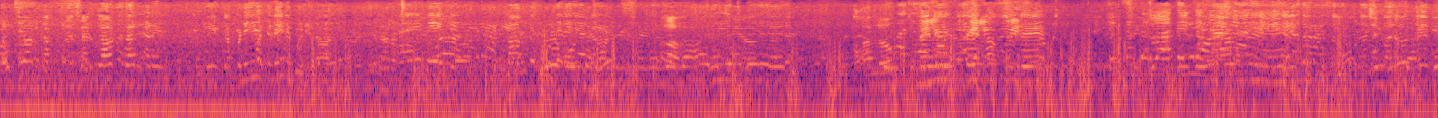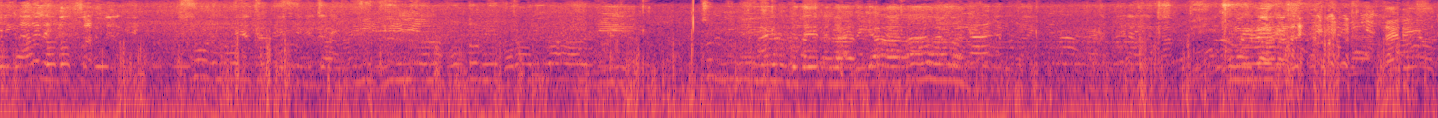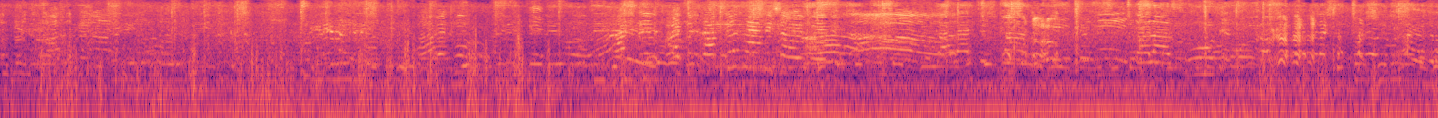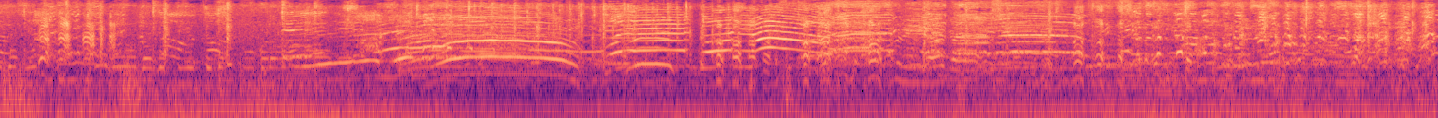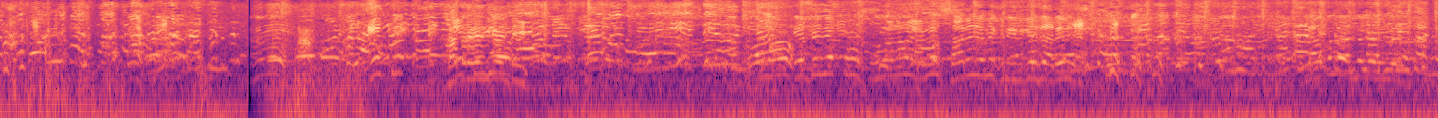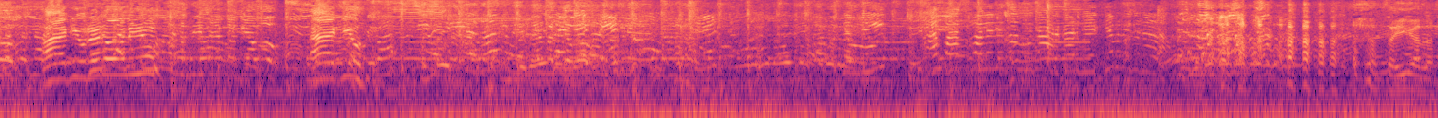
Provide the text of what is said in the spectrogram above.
ਏ ਪਲਾਇਆ 2 2 ਪਲਾਇਆ ਹੋਣ ਵਾਲਾ ਏ ਹਲੋ ਖਤਰੇ ਦੀ ਘੰਟੀ ਨਾ ਉਹ ਸਾਰੇ ਜਣੇ ਖਰੀਦ ਕੇ ਸਾਰੇ ਆ ਕੀ ਉਰੇ ਰੋਕ ਲਿਓ। ਆ ਕੀ ਸਹੀ ਗੱਲ ਆ।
